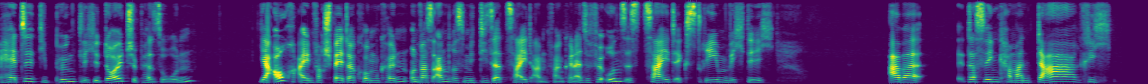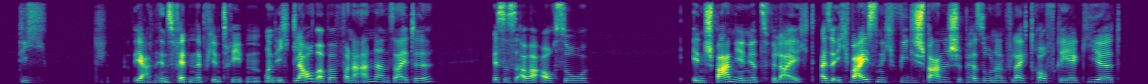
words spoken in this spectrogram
hätte die pünktliche deutsche Person ja auch einfach später kommen können und was anderes mit dieser Zeit anfangen können. Also für uns ist Zeit extrem wichtig, aber deswegen kann man da richtig ja, ins Fettnäpfchen treten. Und ich glaube aber von der anderen Seite ist es aber auch so, in Spanien jetzt vielleicht, also ich weiß nicht, wie die spanische Person dann vielleicht drauf reagiert,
